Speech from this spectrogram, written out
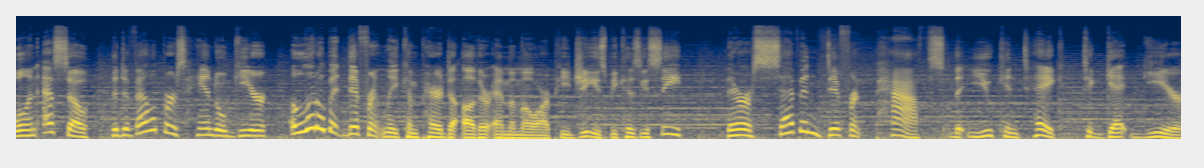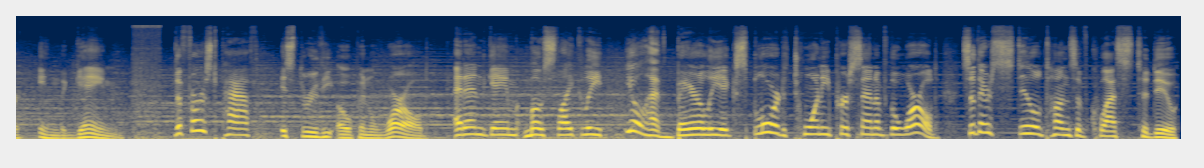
Well, in ESO, the developers handle gear a little bit differently compared to other MMORPGs because you see, there are seven different paths that you can take to get gear in the game. The first path is through the open world. At endgame, most likely, you'll have barely explored 20% of the world, so there's still tons of quests to do,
